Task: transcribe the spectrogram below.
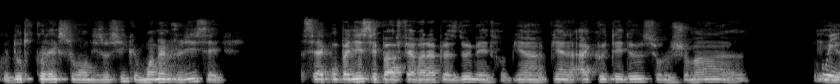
que d'autres collègues souvent disent aussi, que moi-même je dis, c'est c'est accompagner, c'est pas faire à la place d'eux, mais être bien bien à côté d'eux sur le chemin et,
